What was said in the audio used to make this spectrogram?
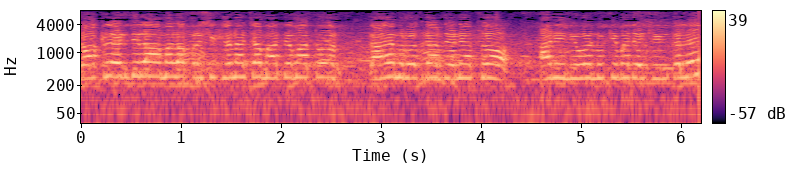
चॉकलेट दिला आम्हाला प्रशिक्षणाच्या माध्यमातून कायम रोजगार देण्याचं. आणि निवडणुकीमध्ये जिंकले.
